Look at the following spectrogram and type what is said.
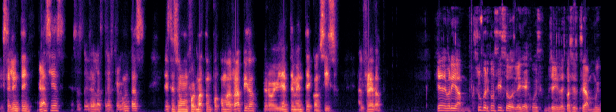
Excelente, gracias. Esas eran las tres preguntas. Este es un formato un poco más rápido, pero evidentemente conciso. Alfredo. Genial, María, súper conciso. La idea, como dice el espacio es que sea muy,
